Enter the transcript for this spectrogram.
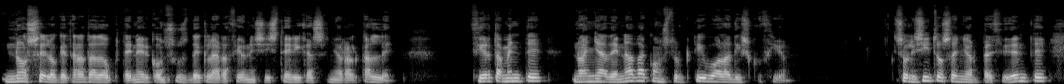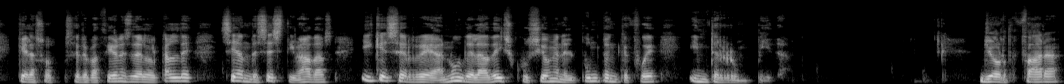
No sé lo que trata de obtener con sus declaraciones histéricas, señor alcalde. Ciertamente no añade nada constructivo a la discusión. Solicito, señor presidente, que las observaciones del alcalde sean desestimadas y que se reanude la discusión en el punto en que fue interrumpida. George Farah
